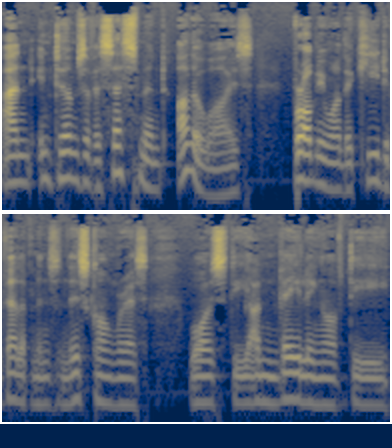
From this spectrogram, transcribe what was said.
And in terms of assessment, otherwise, probably one of the key developments in this Congress was the unveiling of the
